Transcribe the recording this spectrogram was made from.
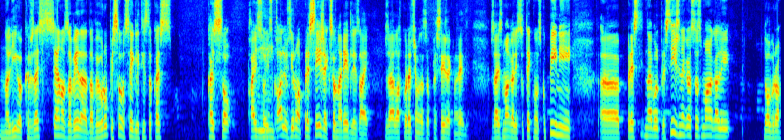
na ligo, ker zdaj se vseeno zavedajo, da v Evropi so dosegli tisto, kaj, kaj so, kaj so mm. iskali, oziroma presežek so naredili zdaj. Zdaj lahko rečemo, da so presežek naredili. Zdaj zmagali so tekmo v skupini, uh, presti, najbolj prestižnega so zmagali, dobro.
